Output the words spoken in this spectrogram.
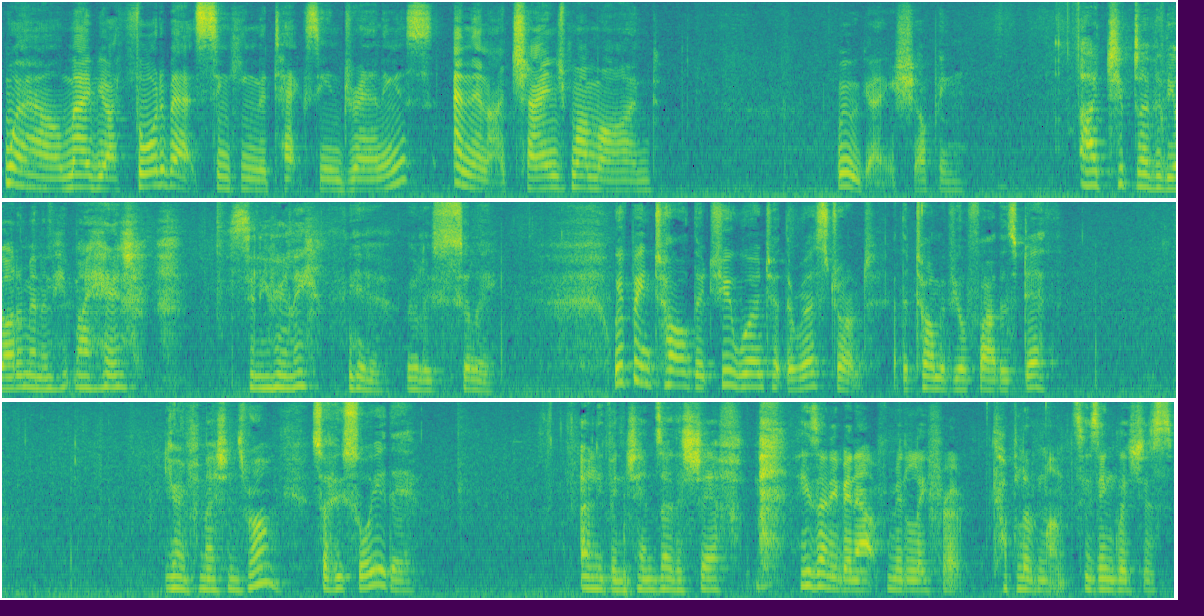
Well, maybe I thought about sinking the taxi and drowning us, and then I changed my mind. We were going shopping. I tripped over the ottoman and hit my head. Silly, really. Yeah, really silly. We've been told that you weren't at the restaurant at the time of your father's death. Your information's wrong. So who saw you there? Only Vincenzo, the chef. He's only been out from Italy for a couple of months. His English is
